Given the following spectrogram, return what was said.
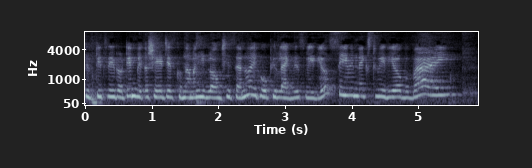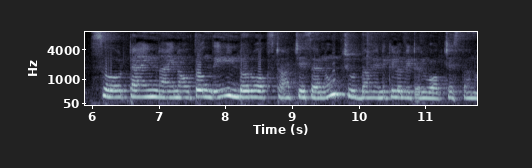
ఫిఫ్టీ త్రీ రొటీన్ మీతో షేర్ చేసుకుందామని బ్లాగ్ చేశాను. I hope you like this video see in next video bye so time nine అవుతుంది. ఇండోర్ వాక్ స్టార్ట్ చేశాను. చూద్దాం ఎన్ని కిలోమీటర్లు వాక్ చేస్తాను.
